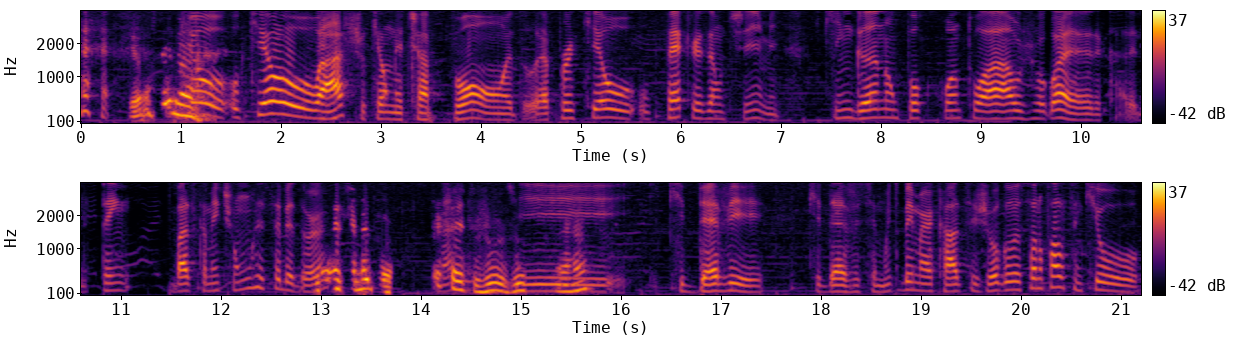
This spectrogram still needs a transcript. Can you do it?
eu não sei O que, não. eu, o que eu acho que é um matchup bom, Edu, é porque o, o Packers é um time que engana um pouco quanto ao jogo aéreo, cara. Ele tem basicamente um recebedor Um recebedor. Perfeito, juro, juro. e Aham. que deve que deve ser muito bem marcado esse jogo. Eu só não falo assim que o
